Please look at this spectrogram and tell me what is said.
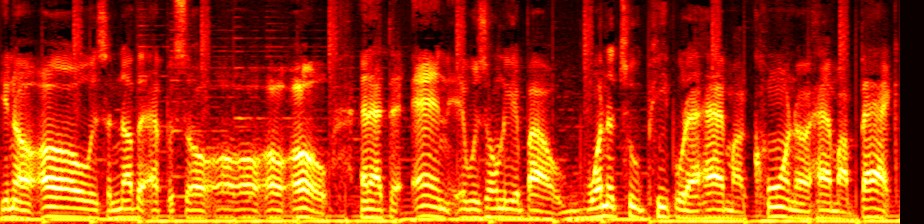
you know, oh, it's another episode, oh, oh, oh, oh. And at the end, it was only about one or two people that had my corner, had my back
